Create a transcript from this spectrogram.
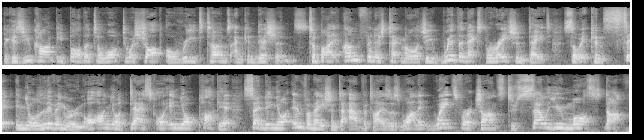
because you can't be bothered to walk to a shop or read terms and conditions, to buy unfinished technology with an expiration date so it can sit in your living room or on your desk or in your pocket sending your information to advertisers while it waits for a chance to sell you more stuff.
